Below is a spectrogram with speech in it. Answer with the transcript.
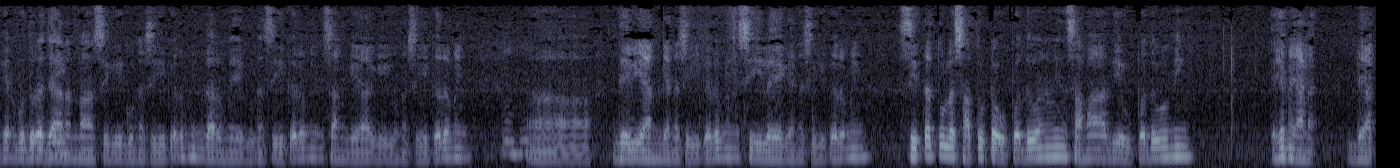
ඉගෙන් බුදුරජාණන් වහන්සේගේ ගුණ සිහිකරමින් ධර්මය ගුණ සිහිකරමින් සංඝයාගේ ගුණ සිහිකරමින් දෙවියන් ගැන සිහිකරමින් සීලය ගැන සිහිකරමින් සිත තුළ සතුට උපදවනමින් සමාධිය උපදවමින් එහෙම යන දෙයක්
